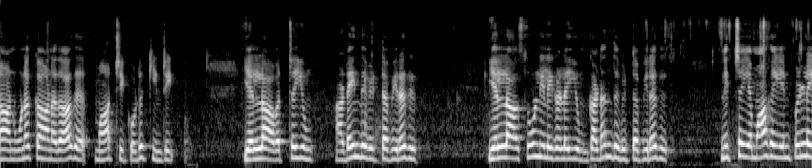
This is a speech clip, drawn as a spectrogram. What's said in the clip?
நான் உனக்கானதாக மாற்றி கொடுக்கின்றேன். எல்லாவற்றையும் அடைந்துவிட்ட பிறகு எல்லா சூழ்நிலைகளையும் கடந்து விட்ட பிறகு நிச்சயமாக என் பிள்ளை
